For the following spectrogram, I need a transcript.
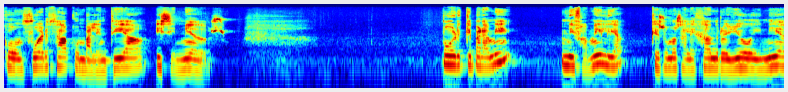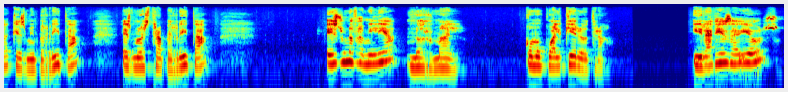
con fuerza, con valentía y sin miedos. Porque para mí, mi familia, que somos Alejandro, yo y Mía, que es mi perrita, es nuestra perrita, es una familia normal, como cualquier otra. Y gracias a Dios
